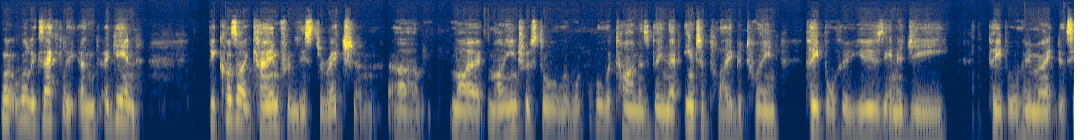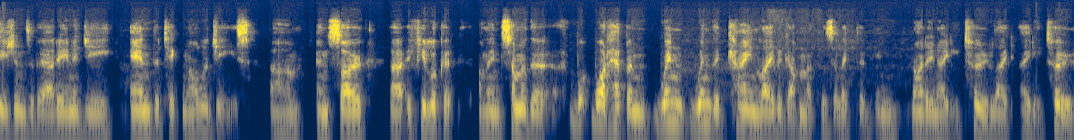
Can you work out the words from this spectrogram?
Well, well exactly. And again, because I came from this direction, um, my my interest all the, all the time has been that interplay between people who use energy people who make decisions about energy and the technologies. Um, and so uh, if you look at, I mean, some of the, what, what happened when, when the Cain Labor government was elected in 1982, late 82,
